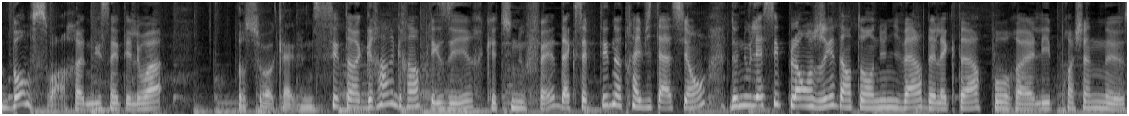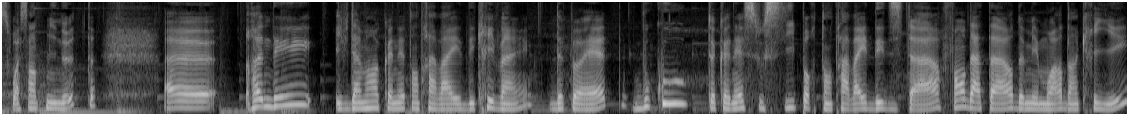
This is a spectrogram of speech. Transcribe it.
Bonsoir, René Saint-Éloi. Bonsoir, Karine. C'est un grand, grand plaisir que tu nous fais d'accepter notre invitation, de nous laisser plonger dans ton univers de lecteur pour euh, les prochaines 60 minutes. Euh, René, évidemment, connaît ton travail d'écrivain, de poète. Beaucoup te connaissent aussi pour ton travail d'éditeur, fondateur de Mémoire d'Encrier,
